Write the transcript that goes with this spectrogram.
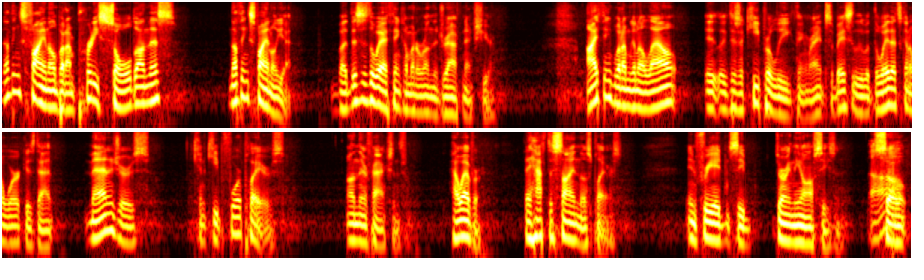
nothing's final, but I'm pretty sold on this. Nothing's final yet, but this is the way I think I'm going to run the draft next year. I think what I'm going to allow, it, like, there's a keeper league thing, right? So basically, what the way that's going to work is that managers can keep four players on their factions. However, they have to sign those players in free agency during the offseason. So ah.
